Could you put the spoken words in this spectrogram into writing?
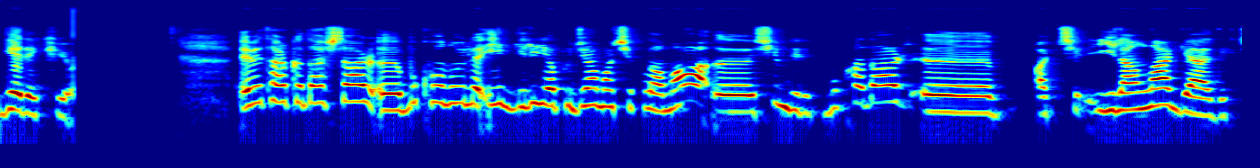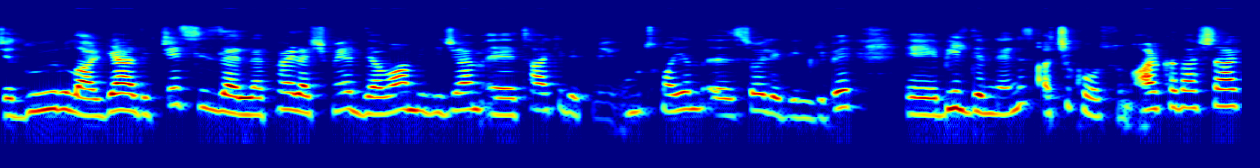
gerekiyor. Evet arkadaşlar e, bu konuyla ilgili yapacağım açıklama e, şimdilik bu kadar. E, ilanlar geldikçe, duyurular geldikçe sizlerle paylaşmaya devam edeceğim. Takip etmeyi unutmayın. Söylediğim gibi bildirimleriniz açık olsun arkadaşlar.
